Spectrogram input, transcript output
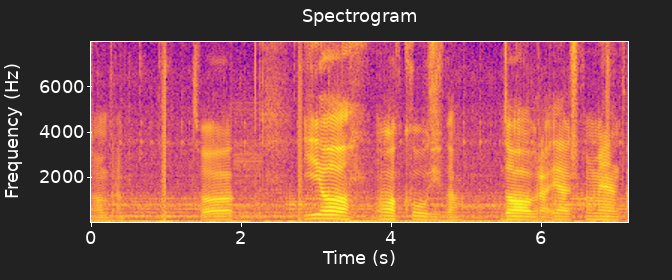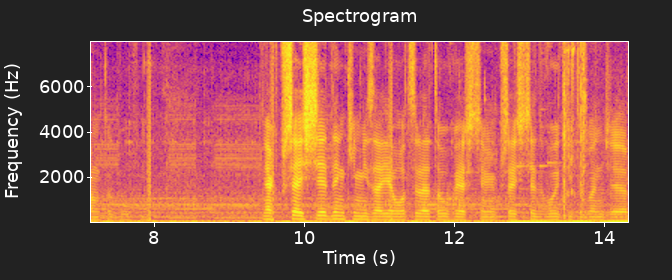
Dobra. To... Jo! O kuźwa. Dobra, ja już pamiętam to gówno. Jak przejście jedynki mi zajęło tyle, to uwierzcie mi, przejście dwójki to będzie...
